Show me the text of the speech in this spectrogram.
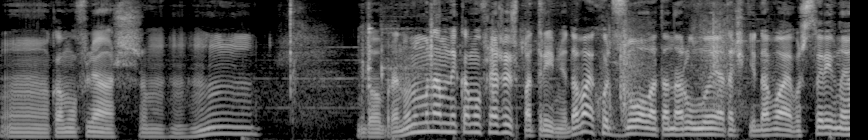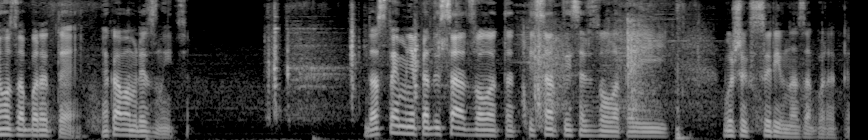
Е, камуфляж. Угу. Добре, ну, ну нам не камуфляжі ж потрібні. Давай хоч золото на рулеточки, давай, ви ж все рівно його заберете. Яка вам різниця? Дасте мені 50 золота, 50 тисяч золота і ви ж їх все рівно заберете.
